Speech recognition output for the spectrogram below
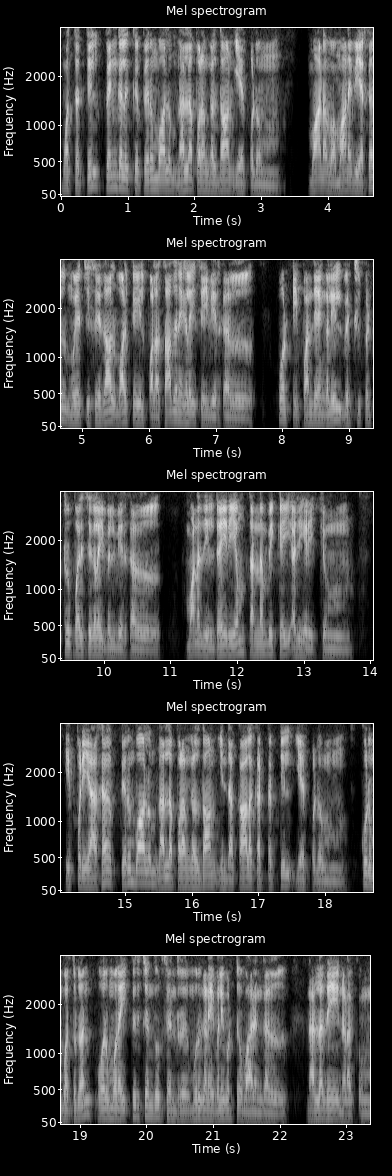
மொத்தத்தில் பெண்களுக்கு பெரும்பாலும் நல்ல பலன்கள் தான் ஏற்படும். மாணவ மாணவியர்கள் முயற்சி செய்தால் வாழ்க்கையில் பல சாதனைகளை செய்வீர்கள். போட்டி பந்தயங்களில் வெற்றி பெற்று பரிசுகளை வெல்வீர்கள். மனதில் தைரியம் தன்னம்பிக்கை அதிகரிக்கும். இப்படியாக பெரும்பாலும் நல்ல பலன்கள் தான் இந்த காலகட்டத்தில் ஏற்படும். குடும்பத்துடன் ஒரு முறை திருச்செந்தூர் சென்று முருகனை வழிபட்டு வாருங்கள். நல்லதே நடக்கும்.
